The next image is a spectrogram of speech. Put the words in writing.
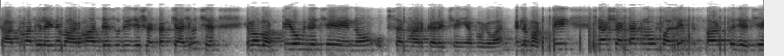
સાતમાથી લઈને બારમા અધ્યાય સુધી જે ષટક ચાલ્યું છે, એમાં ભક્તિ યોગ જે છે એનો ઉપસંહાર કરે છે અહીંયા ભગવાન. એટલે ભક્તિ ના ષટકનું ફલિત અર્થ જે છે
